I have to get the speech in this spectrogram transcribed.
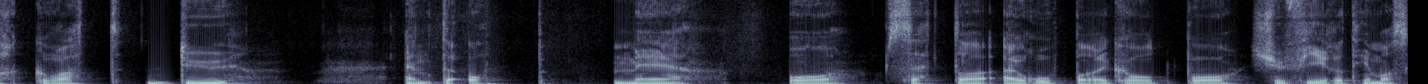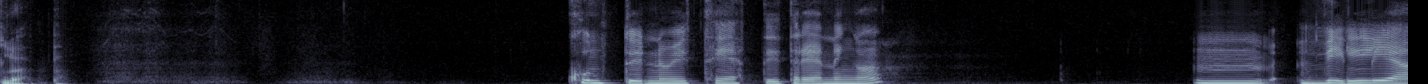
akkurat du endte opp med å sette europarekord på 24-timersløp? Kontinuitet i treninga. Mm, vilje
